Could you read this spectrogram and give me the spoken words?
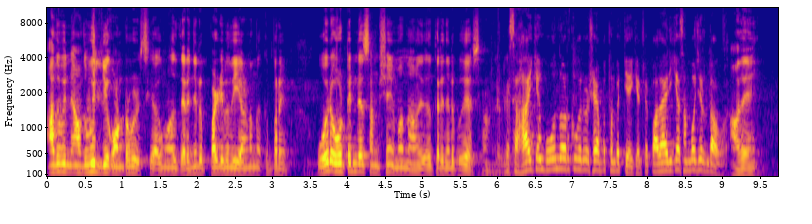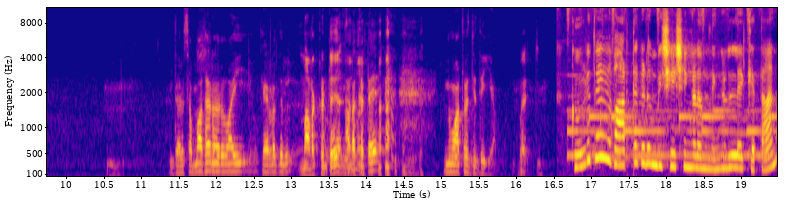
അത് പിന്നെ അത് വലിയ കോൺട്രവേഴ്സി ആകും. അത് തിരഞ്ഞെടുപ്പ് അഴിമതിയാണെന്നൊക്കെ പറയും. ഓരോ വോട്ടിന്റെ സംശയം വന്നാൽ മതി. അത് തിരഞ്ഞെടുപ്പ് കേസാണല്ലോ സഹായിക്കാൻ പോകുന്നവർക്ക് ഒരു പക്ഷേ അബദ്ധം പറ്റിയേക്കാം. ചിലപ്പോൾ അതായിരിക്കാം സംഭവിച്ചിട്ടുണ്ടാവുക. അതെ. എന്തായാലും സമാധാനപരമായി കേരളത്തിൽ നടക്കട്ടെ നടക്കട്ടെ എന്ന് മാത്രം ചിന്തിക്കാം. റൈറ്റ് കൂടുതൽ വാർത്തകളും വിശേഷങ്ങളും നിങ്ങളിലേക്ക് എത്താൻ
